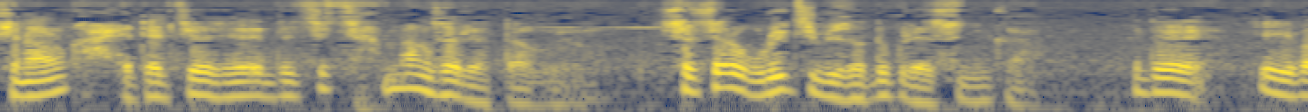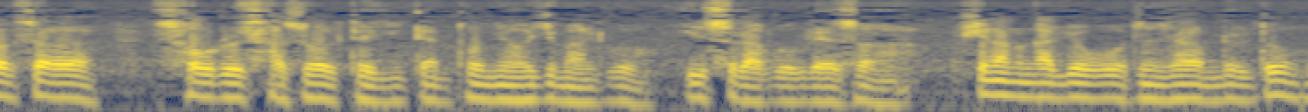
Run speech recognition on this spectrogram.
피난을 가야 될지 어야 될지 참 망설였다고요. 실제로 우리 집에서도 그랬으니까. 근데 이 박사가 서울을 사수할 테니까 돈이 하지 말고 있으라고 그래서 피난 가려고 오던 사람들도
